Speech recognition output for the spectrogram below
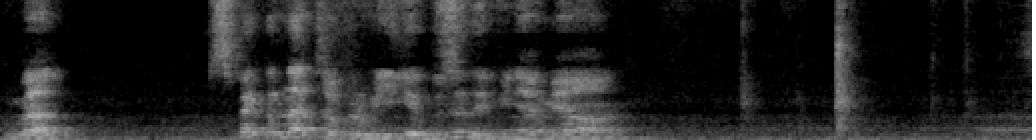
그러면 스펙 끝났죠. 그러면 이게 무슨 의미냐면 아,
